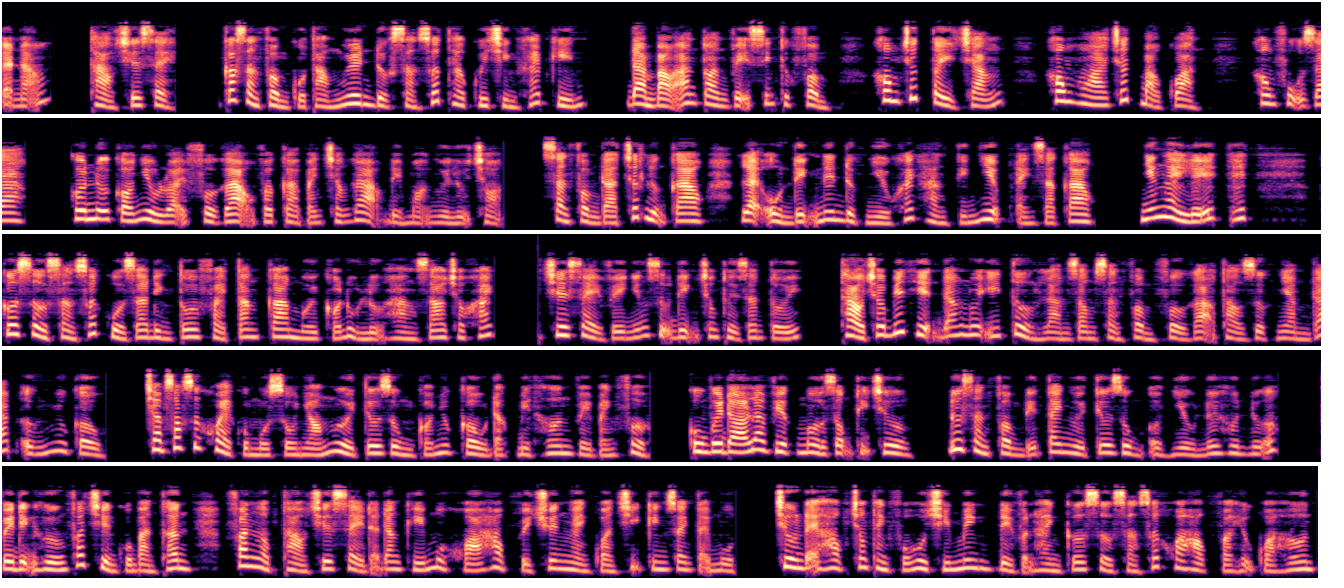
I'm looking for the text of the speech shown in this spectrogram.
Đà Nẵng. Thảo chia sẻ, các sản phẩm của Thảo Nguyên được sản xuất theo quy trình khép kín, đảm bảo an toàn vệ sinh thực phẩm, không chất tẩy trắng, không hóa chất bảo quản, không phụ gia. Hơn nữa có nhiều loại phở gạo và cả bánh trắng gạo để mọi người lựa chọn. Sản phẩm đạt chất lượng cao, lại ổn định nên được nhiều khách hàng tín nhiệm đánh giá cao. Những ngày lễ Tết, cơ sở sản xuất của gia đình tôi phải tăng ca mới có đủ lượng hàng giao cho khách. Chia sẻ về những dự định trong thời gian tới, Thảo cho biết hiện đang nuôi ý tưởng làm dòng sản phẩm phở gạo thảo dược nhằm đáp ứng nhu cầu chăm sóc sức khỏe của một số nhóm người tiêu dùng có nhu cầu đặc biệt hơn về bánh phở. Cùng với đó là việc mở rộng thị trường, đưa sản phẩm đến tay người tiêu dùng ở nhiều nơi hơn nữa. Về định hướng phát triển của bản thân, Phan Ngọc Thảo chia sẻ đã đăng ký một khóa học về chuyên ngành quản trị kinh doanh tại một trường đại học trong thành phố Hồ Chí Minh để vận hành cơ sở sản xuất khoa học và hiệu quả hơn.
